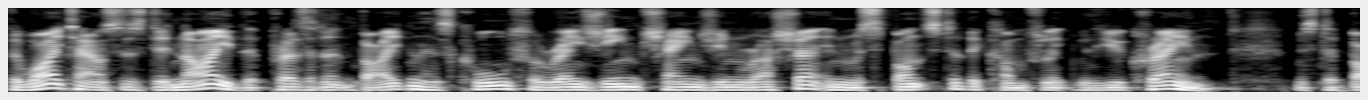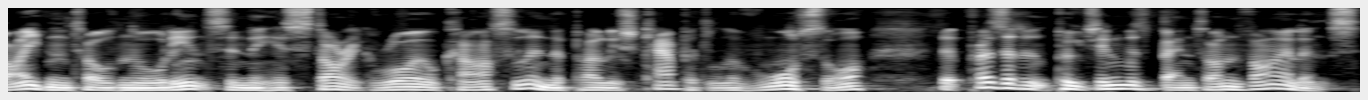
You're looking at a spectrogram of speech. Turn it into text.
The White House has denied that President Biden has called for regime change in Russia in response to the conflict with Ukraine. Mr. Biden told an audience in the historic royal castle in the Polish capital of Warsaw that President Putin was bent on violence.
